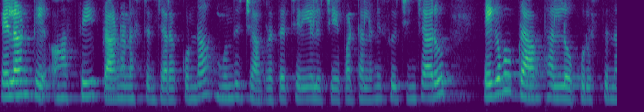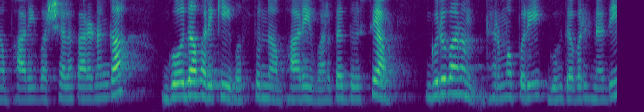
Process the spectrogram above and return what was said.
ఎలాంటి ఆస్తి ప్రాణ నష్టం జరగకుండా ముందు జాగ్రత్త చర్యలు చేపట్టాలని సూచించారు. ఎగువ ప్రాంతాల్లో కురుస్తున్న భారీ వర్షాల కారణంగా గోదావరికి వస్తున్న భారీ వరద దృశ్యం గురువారం ధర్మపురి గోదావరి నది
